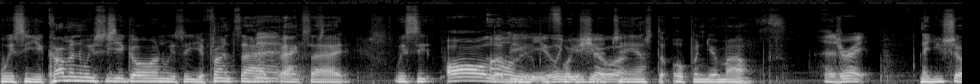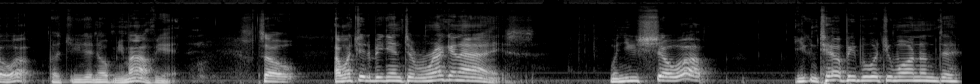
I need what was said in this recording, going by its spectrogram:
"We see you coming, we see you going, we see your front side, Back. side, we see all, All of of you you before you you, get a up. chance to open your mouth." That's right. Now you show up, but you didn't open your mouth yet. So I want you to begin to recognize when you show up, you can tell people what you want them to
